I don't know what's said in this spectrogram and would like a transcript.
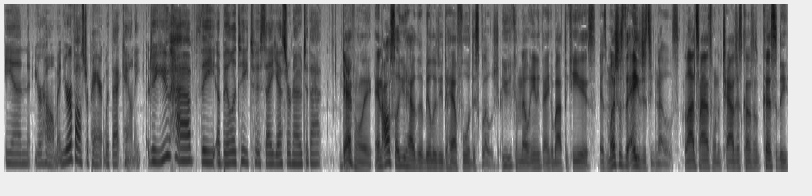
in your home, and you're a foster parent with that county. Do you have the ability to say yes or no to that? Definitely. And also, you have the ability to have full disclosure. You can know anything about the kids as much as the agency knows. A lot of times, when a child just comes into custody,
